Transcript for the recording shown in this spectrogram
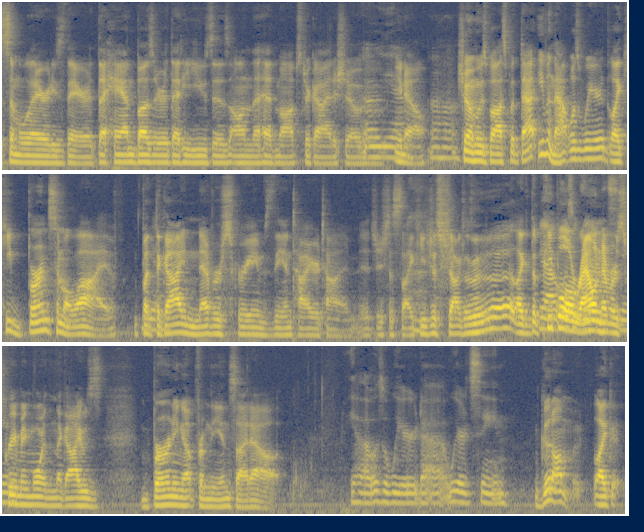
similarities there. The hand buzzer that he uses on the head mobster guy to show who, Oh, yeah. you know, Uh-huh. show him who's boss. But that even that was weird. Like he burns him alive, but the guy never screams the entire time. It's just, just like he just shocked. Like the Yeah, people around him are scene. screaming more than the guy who's burning up from the inside out. Yeah, that was a weird uh, weird scene. Good on like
